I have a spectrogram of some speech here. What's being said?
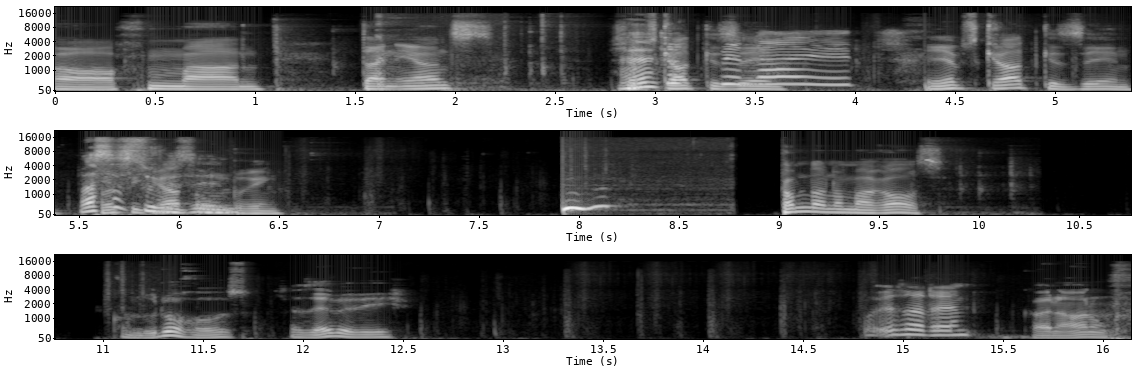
Och, Mann. Dein Ernst? Ich hab's grad Tut mir gesehen. leid. Ich hab's grad gesehen. Was hast sie du grad gesehen? umbringen. Komm doch noch mal raus. Komm du doch raus. Ist derselbe Weg. Wo ist er denn? Keine Ahnung.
